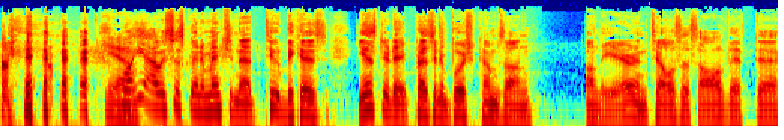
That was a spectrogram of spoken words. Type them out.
yeah. Well, yeah, I was just going to mention that too because yesterday President Bush comes on on the air and tells us all that uh,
